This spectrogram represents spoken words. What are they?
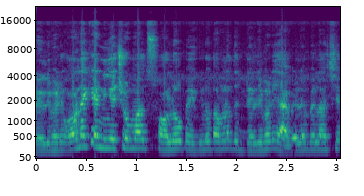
ডেলিভারি অনেকে নিয়েছো মাল, সলপ, এগুলো তো আমাদের ডেলিভারি অ্যাভেলেবেল আছে।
